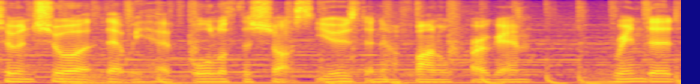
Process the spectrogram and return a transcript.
to ensure that we have all of the shots used in our final program rendered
